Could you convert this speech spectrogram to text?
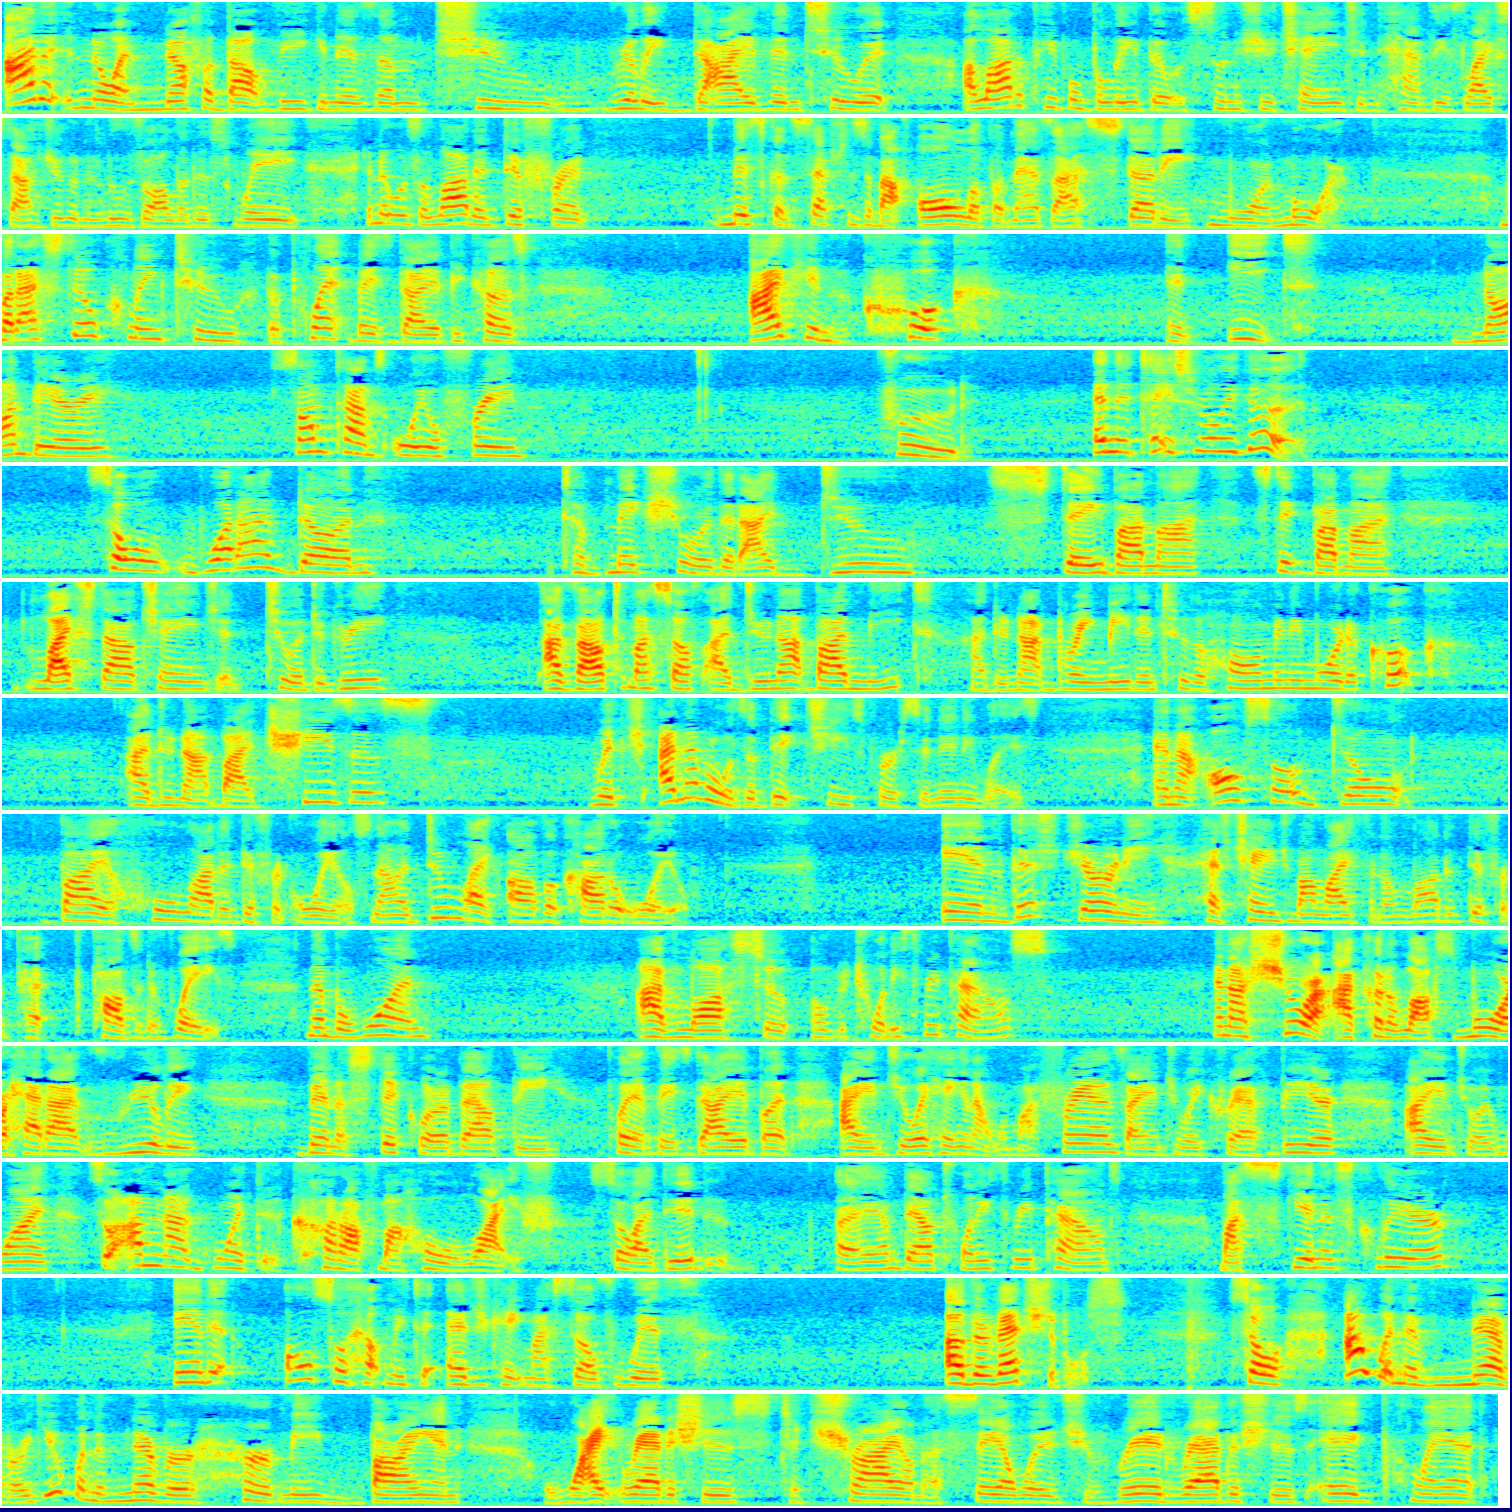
I didn't know enough about veganism to really dive into it. A lot of people believe that as soon as you change and have these lifestyles, you're going to lose all of this weight. And there was a lot of different misconceptions about all of them as I study more and more. But I still cling to the plant based diet because I can cook and eat non dairy, sometimes oil free food, and it tastes really good. So, what I've done to make sure that I do stay by my stick by my lifestyle change to a degree, I vowed to myself I do not buy meat. I do not bring meat into the home anymore to cook. I do not buy cheeses, which I never was a big cheese person, anyways. And I also don't buy a whole lot of different oils. Now, I do like avocado oil. And this journey has changed my life in a lot of different positive ways. Number one, I've lost over 23 pounds. And I'm sure I could have lost more had I really been a stickler about the plant based diet, but I enjoy hanging out with my friends. I enjoy craft beer. I enjoy wine. So I'm not going to cut off my whole life. So I did, I am down 23 pounds. My skin is clear. And it also helped me to educate myself with other vegetables. So I wouldn't have never, you wouldn't have never heard me buying white radishes to try on a sandwich, red radishes, eggplant,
